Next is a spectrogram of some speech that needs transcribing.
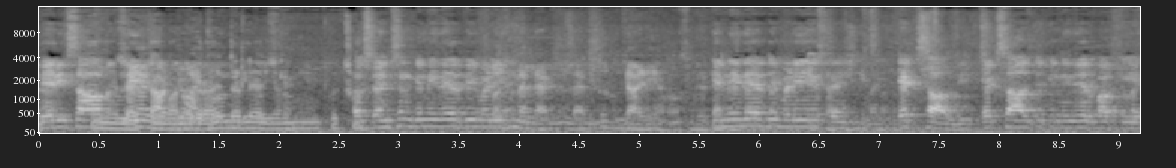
ਮੇਰੀ ਸਾਹਿਬ ਸਹੀ ਹਟ ਜੋ ਇੱਧਰ ਲੈ ਯਾਰ ਐਕਸਟੈਂਸ਼ਨ ਕਿੰਨੀ ਦੇਰ ਦੀ ਮਿਲੀ? ਕਿੰਨੀ ਦੇਰ ਦੀ ਮਿਲੀ ਐਕਸਟੈਂਸ਼ਨ 1 ਸਾਲ ਦੀ। 1 ਸਾਲ ਚ ਕਿੰਨੀ ਦੇਰ ਬਾਕੀ ਹੈ?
